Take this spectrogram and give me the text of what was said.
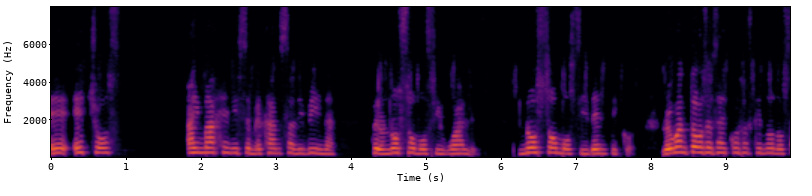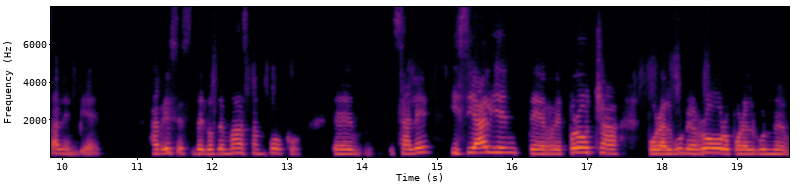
hechos a imagen y semejanza divina, pero no somos iguales, no somos idénticos. Luego entonces hay cosas que no nos salen bien, a veces de los demás tampoco. Sale y si alguien te reprocha por algún error o por alguna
